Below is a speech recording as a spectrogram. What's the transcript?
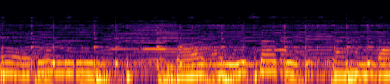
है दूरी बाकी सब ठंडा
